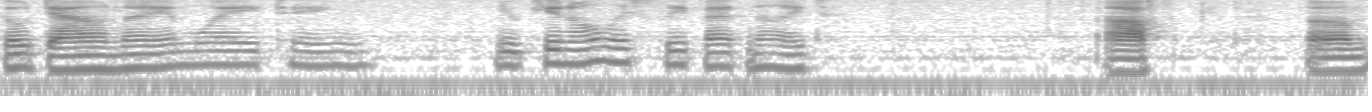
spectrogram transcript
go down. I am waiting. You can only sleep at night. Ah, um.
